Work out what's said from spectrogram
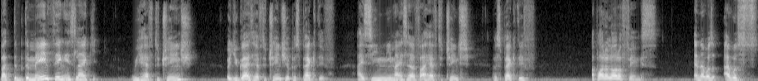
But the the main thing is like we have to change, or you guys have to change your perspective I see me myself, I have to change perspective about a lot of things. And I was I was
